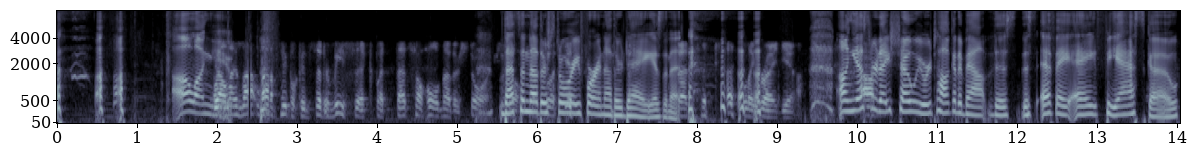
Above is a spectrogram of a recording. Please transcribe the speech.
all on you. Well, a lot, a lot, of people consider me sick, but that's a whole other story. That's another story for another day, isn't it? That's exactly right. Yeah. on yesterday's um, show, we were talking about this this FAA fiasco,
